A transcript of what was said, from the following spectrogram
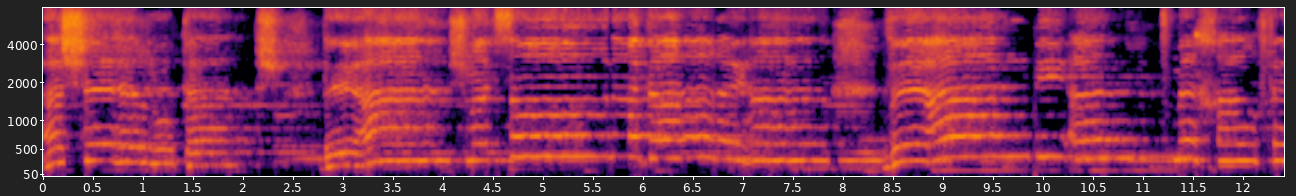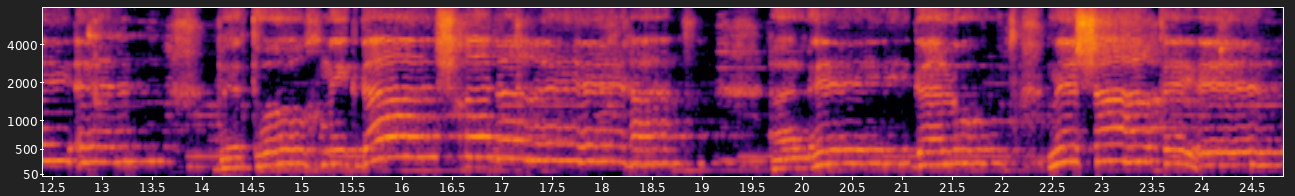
אשר נוטש בהשמצון עדריה, ועל ביאת מחרפי אל, בתוך מקדש חדריה, עלי גלות משרתי אל,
